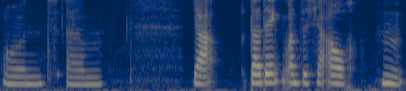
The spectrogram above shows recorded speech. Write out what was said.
Und ähm, ja, da denkt man sich ja auch, hm,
